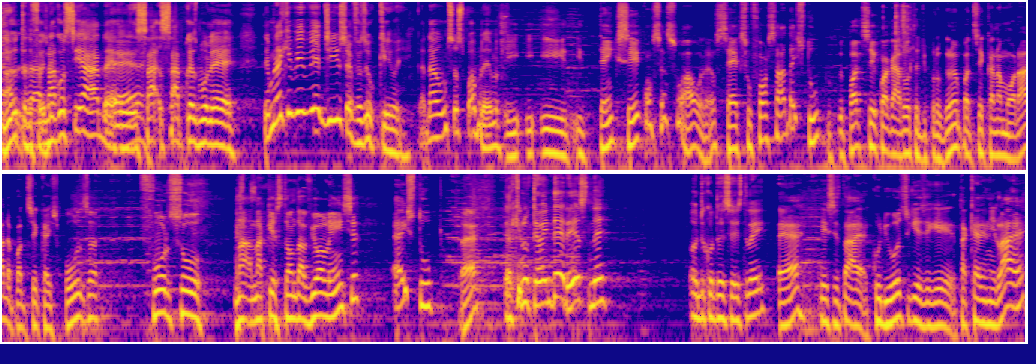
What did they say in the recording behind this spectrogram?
E outra, Já- foi já- negociado. É, É. sa- sabe que as mulheres. Tem mulher que vive disso, vai fazer o quê, ué? Cada um com seus problemas. E, e- e- e tem que ser consensual, né? O sexo forçado é estupro. Pode ser com a garota de programa, pode ser com a namorada, pode ser com a esposa. Forçou na, na questão da violência, é estupro, né? Aqui não tem o endereço, né? Onde aconteceu isso trem? É, que você tá curioso, que que tá querendo ir lá, é?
